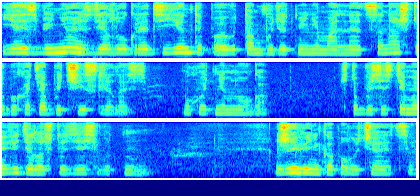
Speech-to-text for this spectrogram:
Я изменю, я сделаю градиенты, там будет минимальная цена, чтобы хотя бы числилась, ну хоть немного. Чтобы система видела, что здесь вот, ну, живенько получается.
